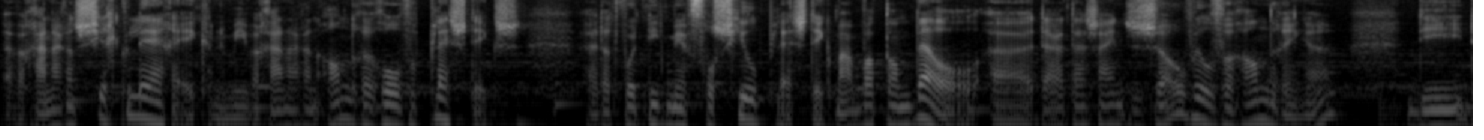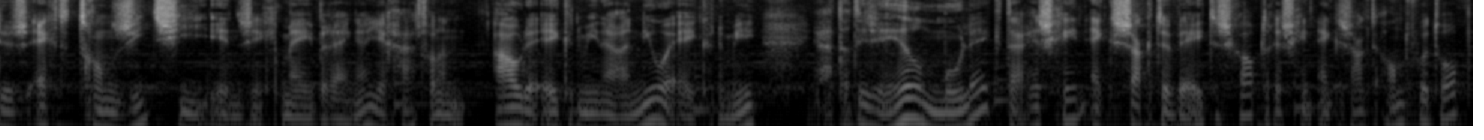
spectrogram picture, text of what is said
We gaan naar een circulaire economie. We gaan naar een andere rol voor plastics. Uh, dat wordt niet meer fossiel plastic, maar wat dan wel? Uh, daar, daar zijn zoveel veranderingen die dus echt transitie in zich meebrengen. Je gaat van een oude economie naar een nieuwe economie. Ja, dat is heel moeilijk. Daar is geen exacte wetenschap, er is geen exact antwoord op.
